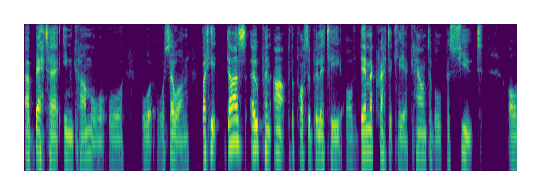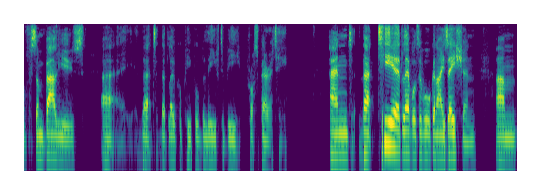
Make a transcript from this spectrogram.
a better income or, or, or, or so on, but it does open up the possibility of democratically accountable pursuit of some values uh, that, that local people believe to be prosperity. And that tiered levels of organization um,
